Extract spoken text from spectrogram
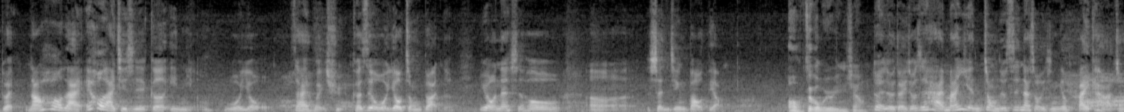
对，然后后来哎、后来其实隔一年我有再回去，可是我又中断了，因为我那时候呃神经爆掉。哦，这个我有印象。对对对，就是还蛮严重的，就是那时候已经有掰卡的状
